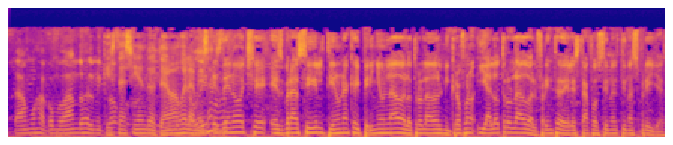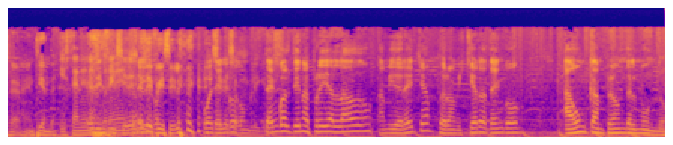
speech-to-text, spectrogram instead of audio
Estábamos acomodando el ¿Qué micrófono. está haciendo? ¿Está debajo de la mesa? Es de noche, es Brasil, tiene una caipiriña a un lado, al otro lado del micrófono y al otro lado, al frente de él, está Faustino Altino Asprilla, o sea, entiende. ¿Y están en Es difícil? Es difícil. Puede ser que se Tengo, complique. tengo al Tino Esprilla al lado, a mi derecha, pero a mi izquierda tengo a un campeón del mundo,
